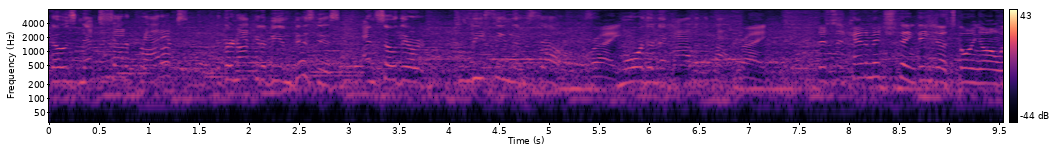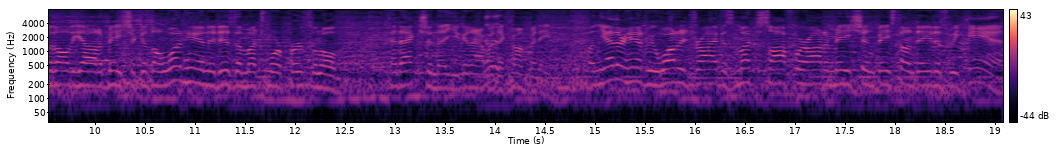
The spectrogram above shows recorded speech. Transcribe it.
those next set of products, that they're not going to be in business. And so they're policing themselves right. more than they have in the past. Right. Of interesting thing that's going on with all the automation, because on one hand it is a much more personal connection that you can have with a company. On the other hand, we want to drive as much software automation based on data as we can.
